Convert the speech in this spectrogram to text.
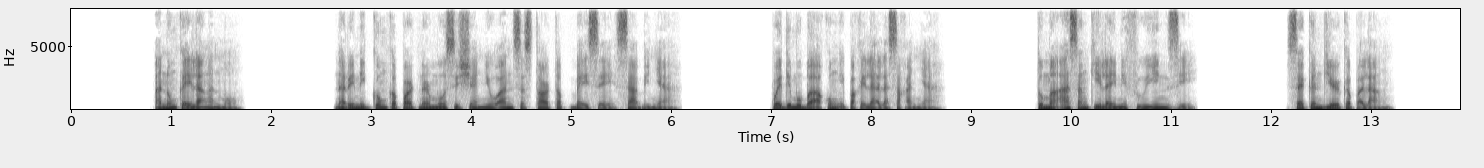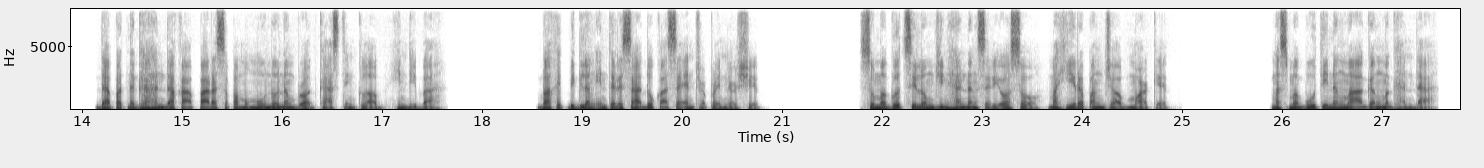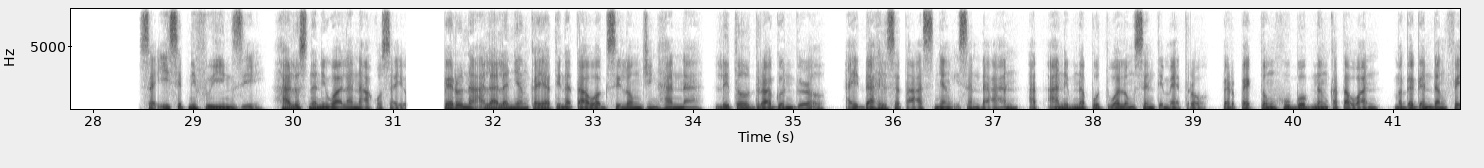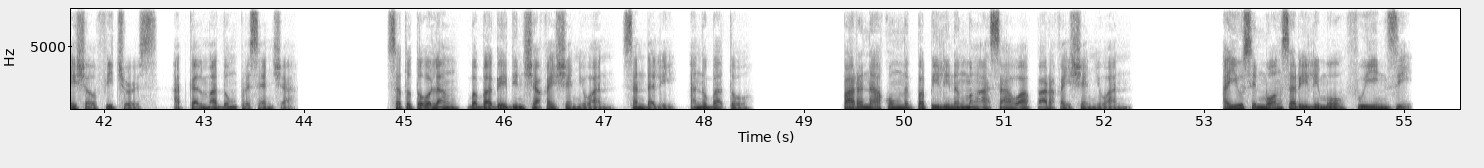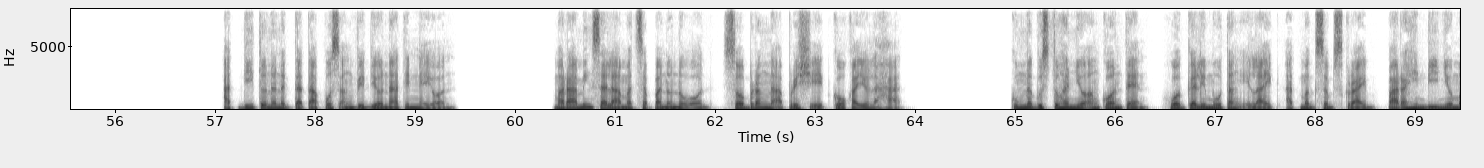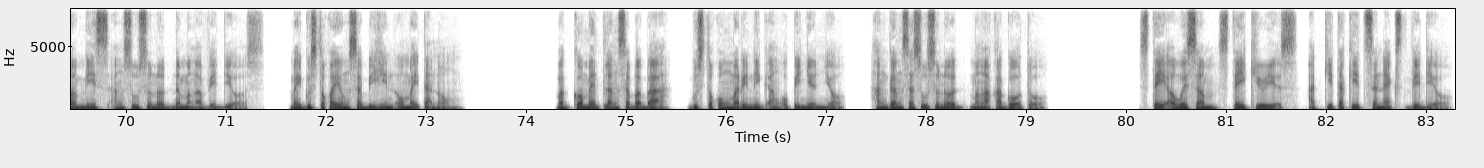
Anong kailangan mo? Narinig kong kapartner mo si Shen Yuan sa startup base, sabi niya. Pwede mo ba akong ipakilala sa kanya? Tumaas ang kilay ni Fu Yingzi. Second year ka pa lang. Dapat naghahanda ka para sa pamumuno ng broadcasting club, hindi ba? Bakit biglang interesado ka sa entrepreneurship? Sumagot si Long Jinghan ng seryoso, mahirap ang job market. Mas mabuti ng maagang maghanda. Sa isip ni Fu Yingzi, halos naniwala na ako sa'yo. Pero naalala niyang kaya tinatawag si Long Jinghan na Little Dragon Girl ay dahil sa taas niyang isandaan at 68 sentimetro, perpektong hubog ng katawan, magagandang facial features, at kalmadong presensya. Sa totoo lang, babagay din siya kay Shen Yuan. Sandali, ano ba to? Para na akong nagpapili ng mga asawa para kay Shen Yuan. Ayusin mo ang sarili mo, Fu Yingzi. At dito na nagtatapos ang video natin ngayon. Maraming salamat sa panonood, sobrang na-appreciate ko kayo lahat. Kung nagustuhan nyo ang content, huwag kalimutang i-like at mag-subscribe para hindi nyo ma-miss ang susunod na mga videos. May gusto kayong sabihin o may tanong? Mag-comment lang sa baba, gusto kong marinig ang opinion nyo. Hanggang sa susunod, mga kagoto. Stay awisam, stay curious, at kita-kit sa next video.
